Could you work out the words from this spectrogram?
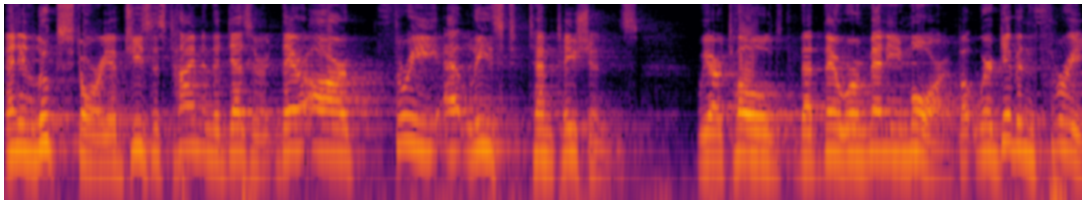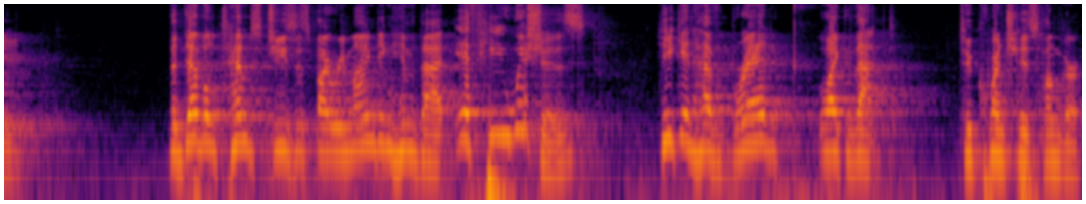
And in Luke's story of Jesus' time in the desert, there are three at least temptations. We are told that there were many more, but we're given three. The devil tempts Jesus by reminding him that if he wishes, he can have bread like that to quench his hunger.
